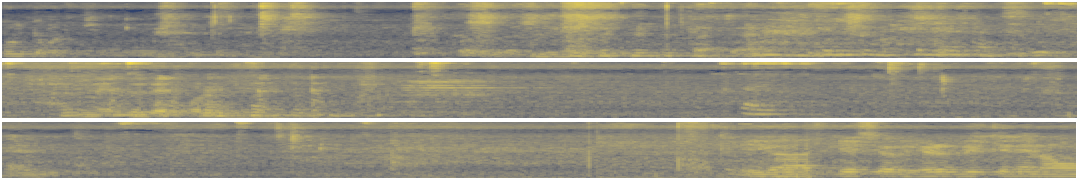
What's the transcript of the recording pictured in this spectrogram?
ಕುಂಟು ಬಿಡ್ತೀನಿ ಈಗ ಕೆ ಸಿ ಅವರು ಹೇಳಿದ ರೀತಿಯೇ ನಾವು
